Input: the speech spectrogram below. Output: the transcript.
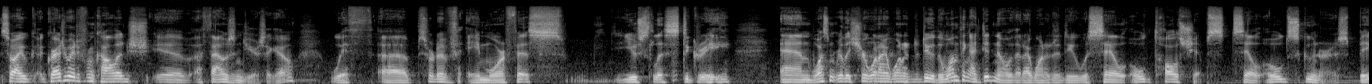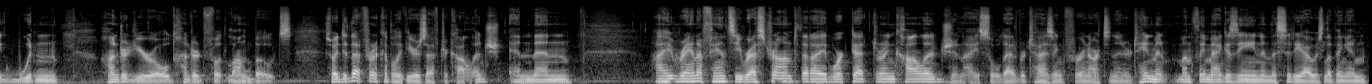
so I graduated from college uh, a thousand years ago with a sort of amorphous, useless degree, and wasn't really sure what I wanted to do. The one thing I did know that I wanted to do was sail old tall ships, sail old schooners, big wooden, hundred year old, hundred foot long boats. So I did that for a couple of years after college, and then. I ran a fancy restaurant that I had worked at during college, and I sold advertising for an arts and entertainment monthly magazine in the city I was living in.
